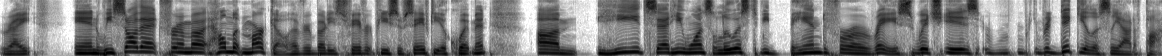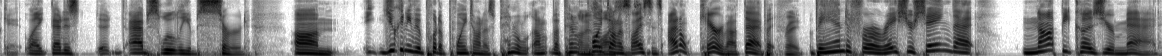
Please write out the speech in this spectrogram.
right? And we saw that from uh, Helmut Marko, everybody's favorite piece of safety equipment. Um, he said he wants Lewis to be banned for a race, which is r- ridiculously out of pocket. Like that is uh, absolutely absurd. Um, you can even put a point on his penalty, um, a pen- On point on his license. license. I don't care about that, but Right. banned for a race. You're saying that not because you're mad.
